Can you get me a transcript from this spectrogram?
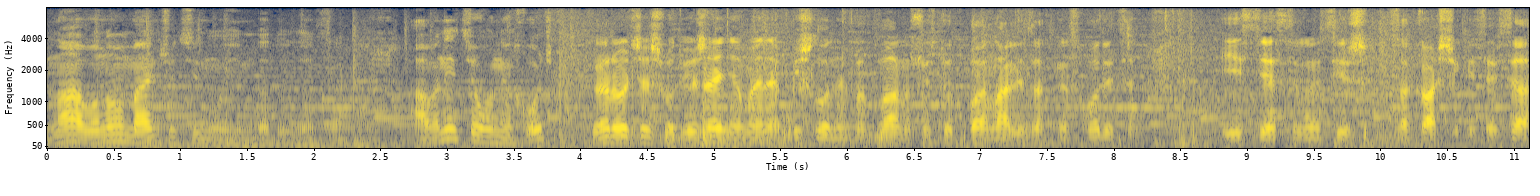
на воно меншу ціну їм дадуть за це. А вони цього не хочуть. Коротше, що движення в мене пішло не по плану, щось тут по аналізах не сходиться. І, звісно, ці ж заказчики, ця вся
